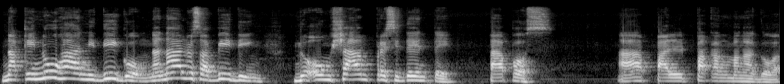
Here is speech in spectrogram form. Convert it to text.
na kinuha ni Digong, nanalo sa bidding noong siya ang presidente. Tapos, ah, palpak ang mga gawa.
